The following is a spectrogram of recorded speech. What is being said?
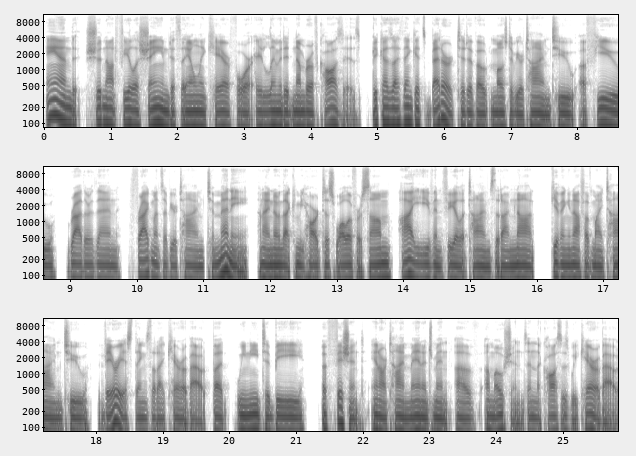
and should not feel ashamed if they only care for a limited number of causes, because I think it's better to devote most of your time to a few rather than fragments of your time to many. And I know that can be hard to swallow for some. I even feel at times that I'm not giving enough of my time to various things that I care about, but we need to be efficient in our time management of emotions and the causes we care about.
